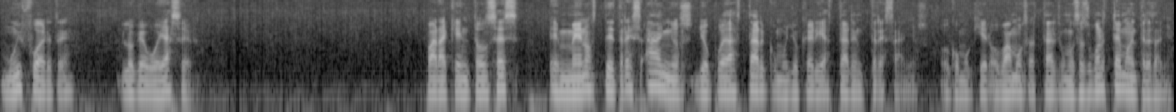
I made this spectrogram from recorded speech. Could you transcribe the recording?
muy fuerte lo que voy a hacer. Para que entonces en menos de tres años yo pueda estar como yo quería estar en tres años. O como quiero, o vamos a estar, como se supone estemos en tres años.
